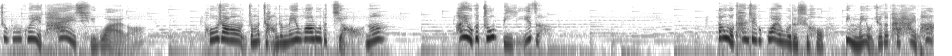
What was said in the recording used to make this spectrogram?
这乌龟也太奇怪了。头上怎么长着梅花鹿的角呢？还有个猪鼻子。当我看这个怪物的时候，并没有觉得太害怕，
